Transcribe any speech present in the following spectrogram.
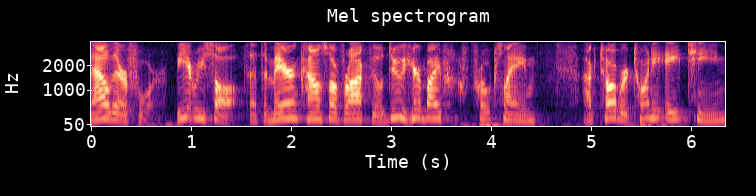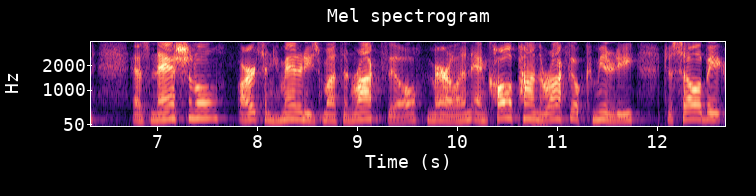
Now, therefore, be it resolved that the Mayor and Council of Rockville do hereby proclaim October 2018 as National Arts and Humanities Month in Rockville, Maryland, and call upon the Rockville community to celebrate,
